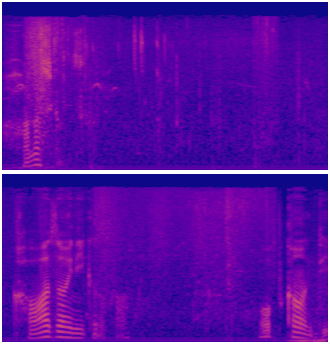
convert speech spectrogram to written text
話かですか。川沿いに行くのか？ホープカウンティ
